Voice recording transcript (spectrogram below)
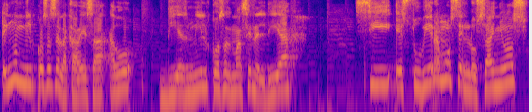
tengo mil cosas en la cabeza, hago diez mil cosas más en el día. Si estuviéramos en los años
